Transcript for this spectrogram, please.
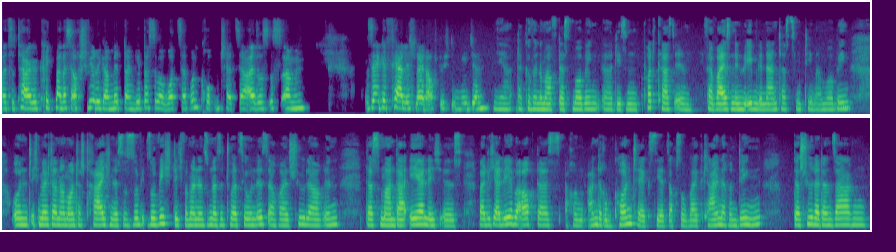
Heutzutage kriegt man das ja auch schwieriger mit, dann geht das über WhatsApp und Gruppenchats, ja. Also es ist ähm, sehr gefährlich, leider auch durch die Medien. Ja, da können wir nochmal auf das Mobbing, äh, diesen Podcast äh, verweisen, den du eben genannt hast zum Thema Mobbing. Und ich möchte auch nochmal unterstreichen, es ist so, so wichtig, wenn man in so einer Situation ist, auch als Schülerin, dass man da ehrlich ist. Weil ich erlebe auch, dass auch in anderem Kontext, jetzt auch so bei kleineren Dingen, dass Schüler dann sagen,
